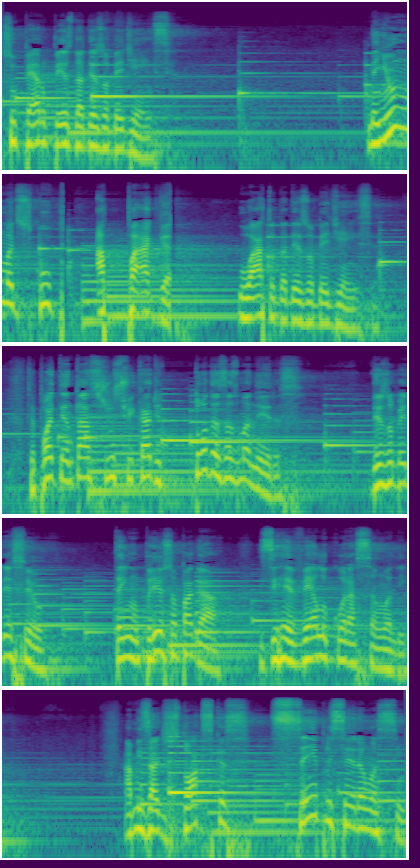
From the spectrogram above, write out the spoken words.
supera o peso da desobediência. Nenhuma desculpa apaga o ato da desobediência. Você pode tentar se justificar de todas as maneiras. Desobedeceu. Tem um preço a pagar. e se revela o coração ali. Amizades tóxicas sempre serão assim.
